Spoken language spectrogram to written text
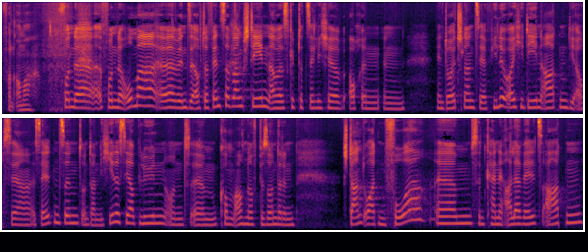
von Oma? Von der, von der Oma, äh, wenn sie auf der Fensterbank stehen, aber es gibt tatsächlich ja auch in, in, in Deutschland sehr viele Orchideenarten, die auch sehr selten sind und dann nicht jedes Jahr blühen und ähm, kommen auch nur auf besonderen Standorten vor, ähm, sind keine Allerweltsarten.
